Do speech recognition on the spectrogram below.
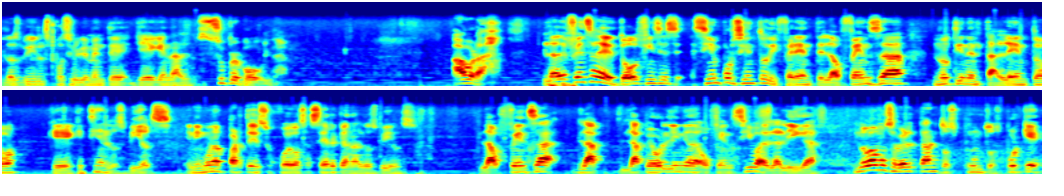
Los Bills posiblemente lleguen al Super Bowl. Ahora, la defensa de Dolphins es 100% diferente. La ofensa no tiene el talento que, tienen los Bills. En ninguna parte de su juego se acercan a los Bills. La ofensa, la, peor línea ofensiva de la liga. No vamos a ver tantos puntos porque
